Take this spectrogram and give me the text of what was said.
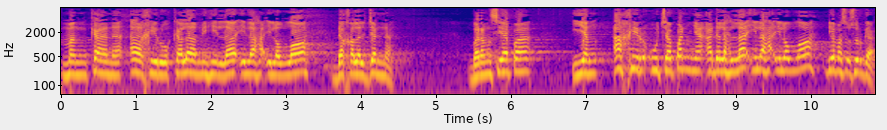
"Man kana akhiru kalamihi la ilaha illallah dakhala al-jannah." Barang siapa yang akhir ucapannya adalah la ilaha illallah, dia masuk surga.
